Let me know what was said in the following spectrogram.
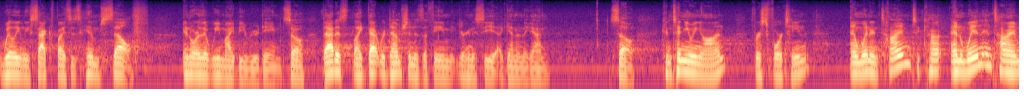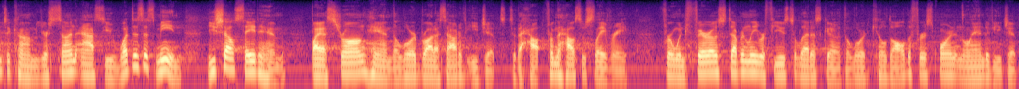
willingly sacrifices himself in order that we might be redeemed. So that is like that redemption is a theme you're going to see again and again. So, continuing on, verse 14, and when in time to come and when in time to come your son asks you, what does this mean? You shall say to him, by a strong hand the Lord brought us out of Egypt to the ho- from the house of slavery. For when Pharaoh stubbornly refused to let us go, the Lord killed all the firstborn in the land of Egypt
